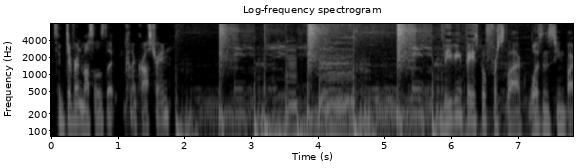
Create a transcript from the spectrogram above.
It's like different muscles that kind of cross train. Leaving Facebook for Slack wasn't seen by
